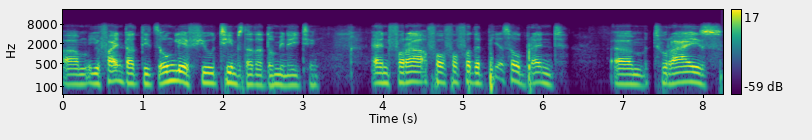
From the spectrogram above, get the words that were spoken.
Um, you find that it's only a few teams that are dominating, and for our, for, for for the PSL brand um, to rise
